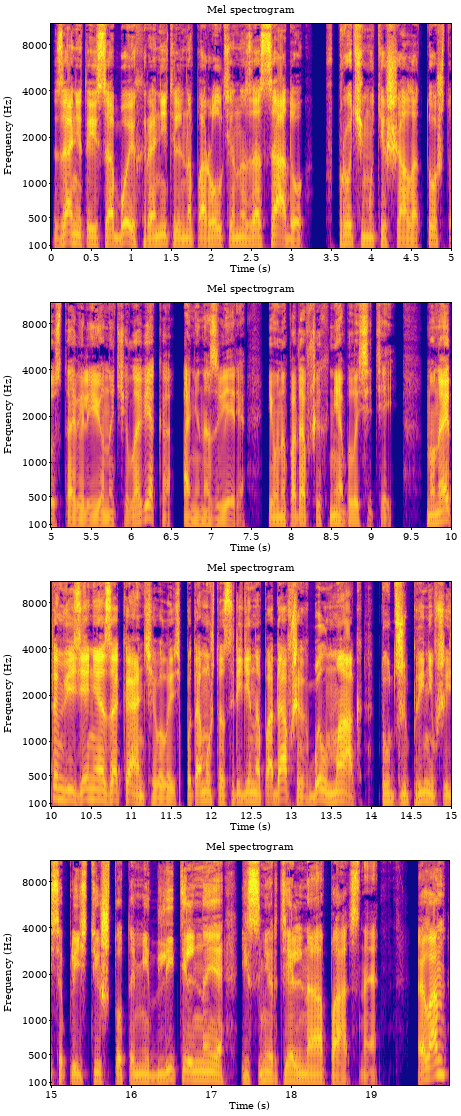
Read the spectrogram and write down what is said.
Занятый собой, хранитель напоролся на засаду. Впрочем, утешало то, что ставили ее на человека, а не на зверя, и у нападавших не было сетей. Но на этом везение заканчивалось, потому что среди нападавших был маг, тут же принявшийся плести что-то медлительное и смертельно опасное. «Элан,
